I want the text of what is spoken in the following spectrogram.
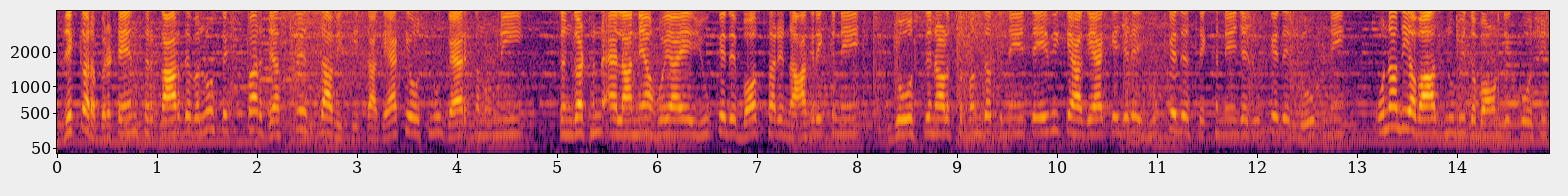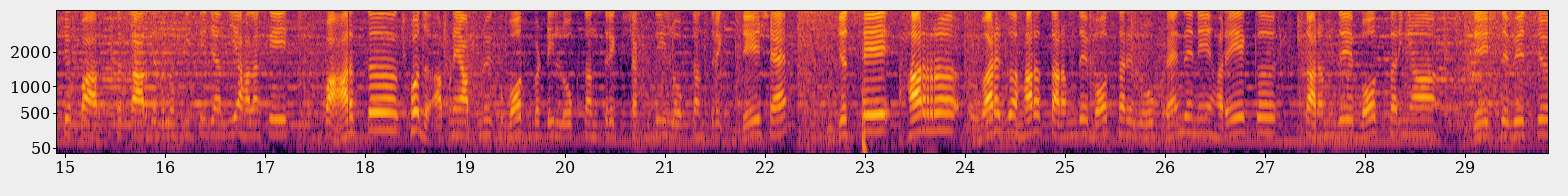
ਜ਼ਿਕਰ, ਬ੍ਰਿਟੇਨ ਸਰਕਾਰ ਦੇ ਵੱਲੋਂ ਸਿਕਸ ਫਾਰ ਜਸਟਿਸ ਦਾ ਵੀ ਕੀਤਾ ਗਿਆ ਕਿ ਉਸ ਨੂੰ ਗੈਰ ਕਾਨੂੰਨੀ ਸੰਗਠਨ ਐਲਾਨਿਆ ਹੋਇਆ ਹੈ। ਯੂਕੇ ਦੇ ਬਹੁਤ ਸਾਰੇ ਨਾਗਰਿਕ ਨੇ ਜੋ ਉਸ ਦੇ ਨਾਲ ਸੰਬੰਧਿਤ ਨੇ ਤੇ ਇਹ ਵੀ ਕਿਹਾ ਗਿਆ ਕਿ ਜਿਹੜੇ ਯੂਕੇ ਦੇ ਸਿੱਖ ਨੇ ਜਾਂ ਯੂਕੇ ਦੇ ਲੋਕ ਨੇ, ਉਹਨਾਂ ਦੀ ਆਵਾਜ਼ ਨੂੰ ਵੀ ਦਬਾਉਣ ਦੀ ਕੋਸ਼ਿਸ਼ ਭਾਰਤ ਸਰਕਾਰ ਦੇ ਵੱਲੋਂ ਕੀਤੀ ਜਾਂਦੀ ਹੈ। ਹਾਲਾਂਕਿ ਭਾਰਤ ਖੁਦ ਆਪਣੇ ਆਪ ਨੂੰ ਇੱਕ ਬਹੁਤ ਵੱਡੀ ਲੋਕਤੰਤਰਿਕ ਸ਼ਕਤੀ, ਲੋਕਤੰਤਰਿਕ ਦੇਸ਼ ਹੈ, ਜਿੱਥੇ ਹਰ ਵਰਗ, ਹਰ ਧਰਮ ਦੇ ਬਹੁਤ ਸਾਰੇ ਲੋਕ ਰਹਿੰਦੇ ਨੇ। ਹਰੇਕ ਧਰਮ ਦੇ ਬਹੁਤ ਸਾਰੀਆਂ ਦੇਸ਼ ਦੇ ਵਿੱਚ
